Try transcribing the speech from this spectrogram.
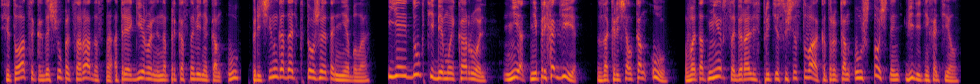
В ситуации, когда щупальца радостно отреагировали на прикосновение Кан-У, причин гадать, кто же это не было. «Я иду к тебе, мой король!» «Нет, не приходи!» – закричал Кан-У. В этот мир собирались прийти существа, которые Кан уж точно видеть не хотел.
